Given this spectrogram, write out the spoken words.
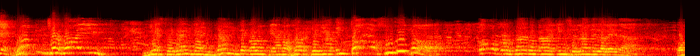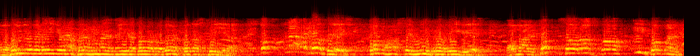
de Juancho Roy y este gran cantante colombiano Jorge Oñate y todo su grupo. Como cortaron cada quien su lado de arena. Como Julio Mereño, Rafael Rivadeneira, como Rodolfo Castilla, como Clara Cotes, como José Luis Rodríguez, como Alfonso Orozco y como Alfonso.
